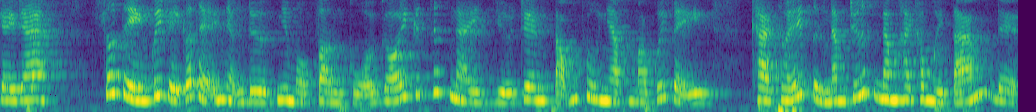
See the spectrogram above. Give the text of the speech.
gây ra, số tiền quý vị có thể nhận được như một phần của gói kích thích này dựa trên tổng thu nhập mà quý vị khai thuế từ năm trước năm 2018 đến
